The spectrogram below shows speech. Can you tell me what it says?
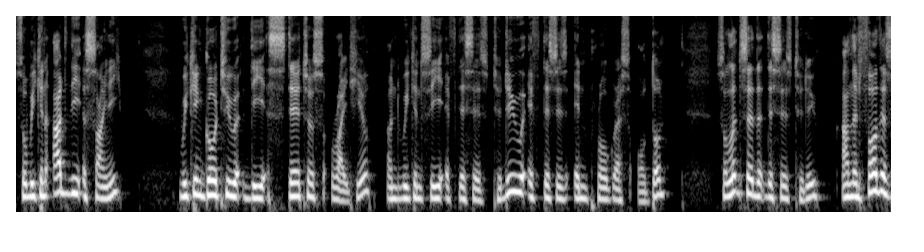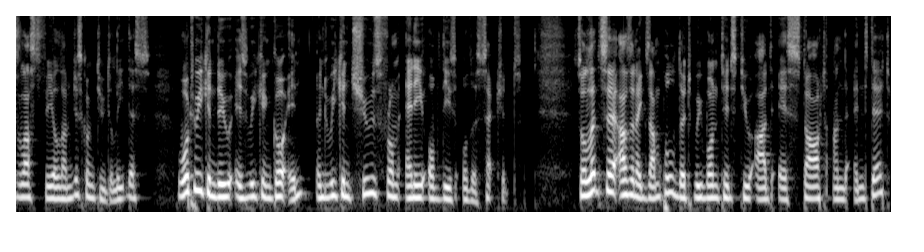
So we can add the assignee we can go to the status right here and we can see if this is to do, if this is in progress or done. So let's say that this is to do. And then for this last field, I'm just going to delete this. What we can do is we can go in and we can choose from any of these other sections. So let's say as an example that we wanted to add a start and end date.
